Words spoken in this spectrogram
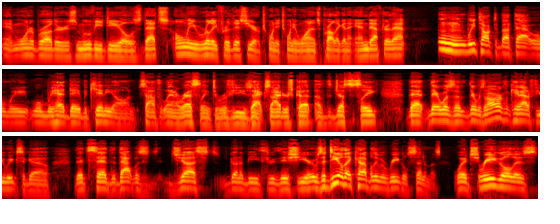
and Warner Brothers movie deals, that's only really for this year, 2021. It's probably going to end after that. hmm We talked about that when we when we had Dave McKinney on South Atlanta Wrestling to review Zack Snyder's cut of the Justice League. That there was a there was an article that came out a few weeks ago that said that that was just going to be through this year. It was a deal they cut, I believe, with Regal Cinemas, which Regal is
